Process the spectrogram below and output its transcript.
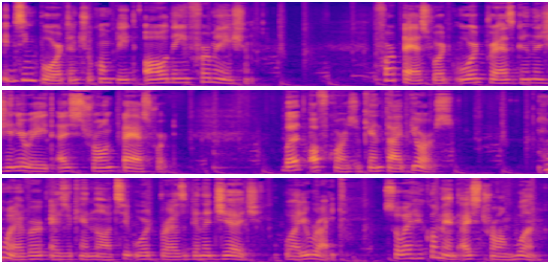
It's important to complete all the information. For password, WordPress gonna generate a strong password. But of course, you can type yours. However, as you cannot see, WordPress gonna judge what you write. So I recommend a strong one.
